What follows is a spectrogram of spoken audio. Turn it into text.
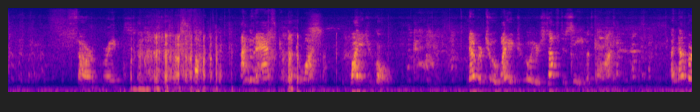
Sour grapes. I'm going to ask number one, why did you go? Number two, why didn't you go yourself to see what's gone? And number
